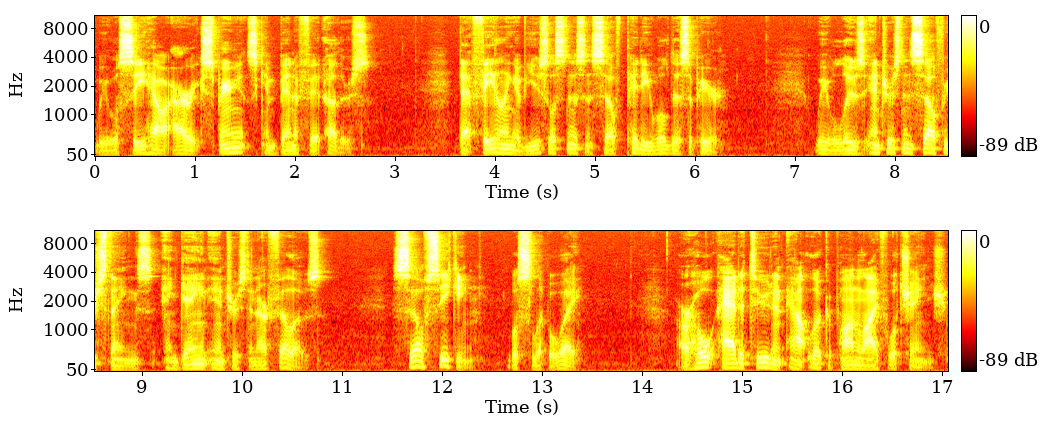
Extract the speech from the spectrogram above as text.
we will see how our experience can benefit others. That feeling of uselessness and self pity will disappear. We will lose interest in selfish things and gain interest in our fellows. Self seeking will slip away. Our whole attitude and outlook upon life will change.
